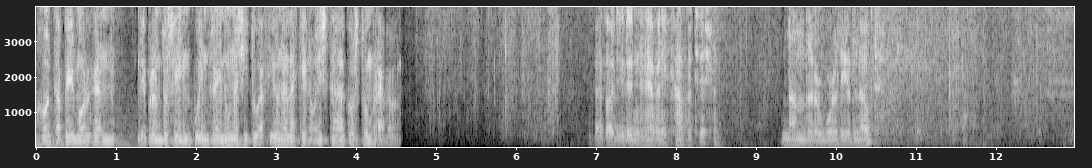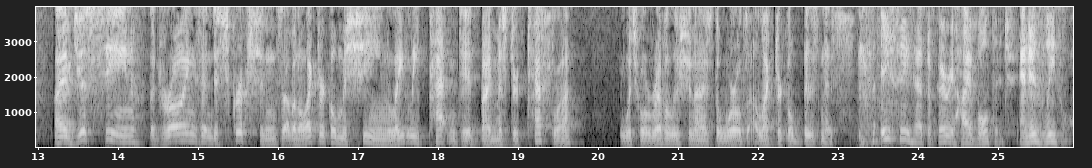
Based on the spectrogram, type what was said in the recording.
JP Morgan de pronto se encuentra en una situación a la que no está acostumbrado. I thought you didn't have any competition. None that are worthy of note. I have just seen the drawings and descriptions of an electrical machine lately patented by Mr. Tesla, which will revolutionize the world's electrical business. AC has a very high voltage and is lethal.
